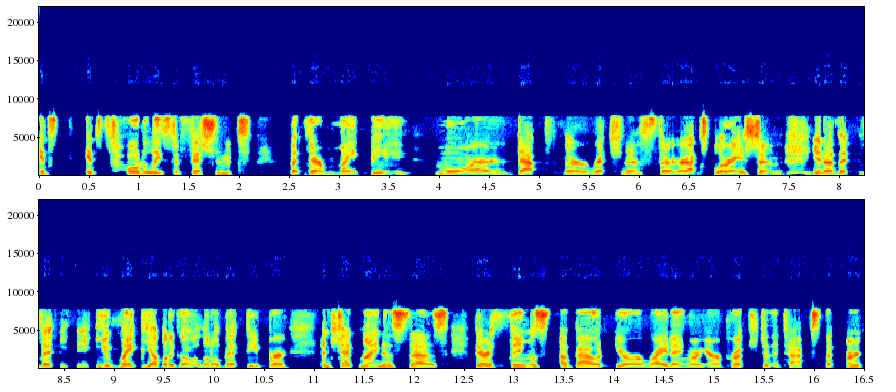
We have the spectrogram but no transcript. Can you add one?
It's it's totally sufficient, but there might be more depth or richness or exploration you know that that you might be able to go a little bit deeper and check minus says there are things about your writing or your approach to the text that aren't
